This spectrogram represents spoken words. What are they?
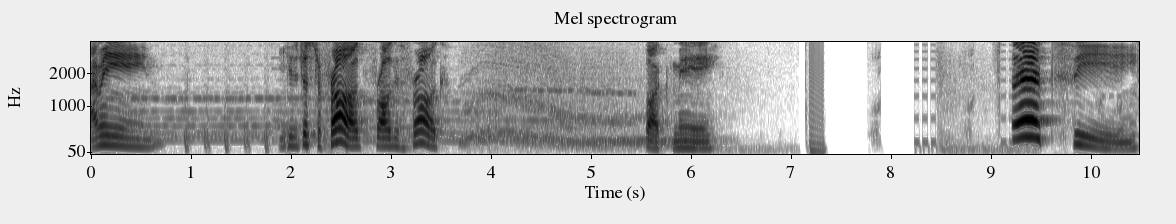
I mean, he's just a frog. Frog is a frog. Fuck me. Let's see.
